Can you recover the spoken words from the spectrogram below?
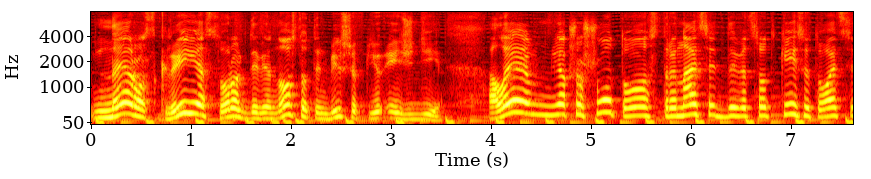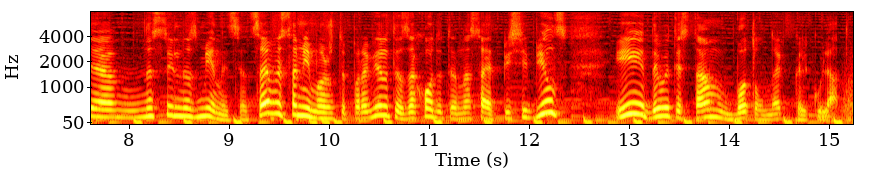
не розкриє 4090, тим більше в QHD. Але якщо що, то з 13900K ситуація не сильно зміниться. Це ви самі можете перевірити, заходите на сайт PC Builds і дивитесь там bottleneck калькулятор.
